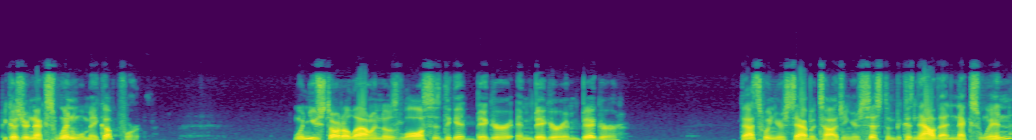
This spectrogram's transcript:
because your next win will make up for it. When you start allowing those losses to get bigger and bigger and bigger, that's when you're sabotaging your system because now that next win,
